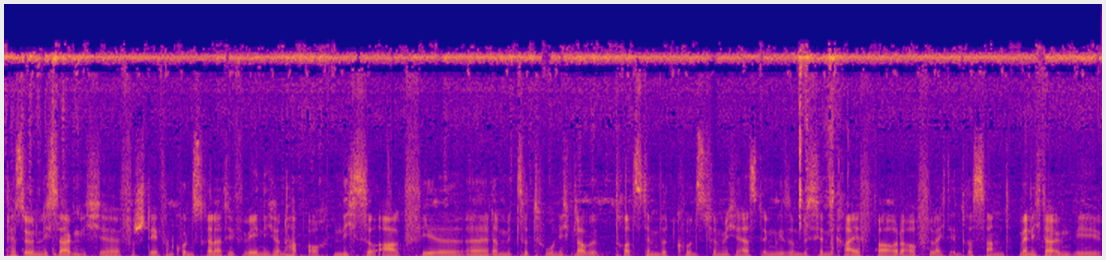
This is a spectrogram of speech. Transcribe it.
persönlich sagen, ich äh, verstehe von Kunst relativ wenig und habe auch nicht so arg viel äh, damit zu tun. Ich glaube, trotzdem wird Kunst für mich erst irgendwie so ein bisschen greifbar oder auch vielleicht interessant, wenn ich da irgendwie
